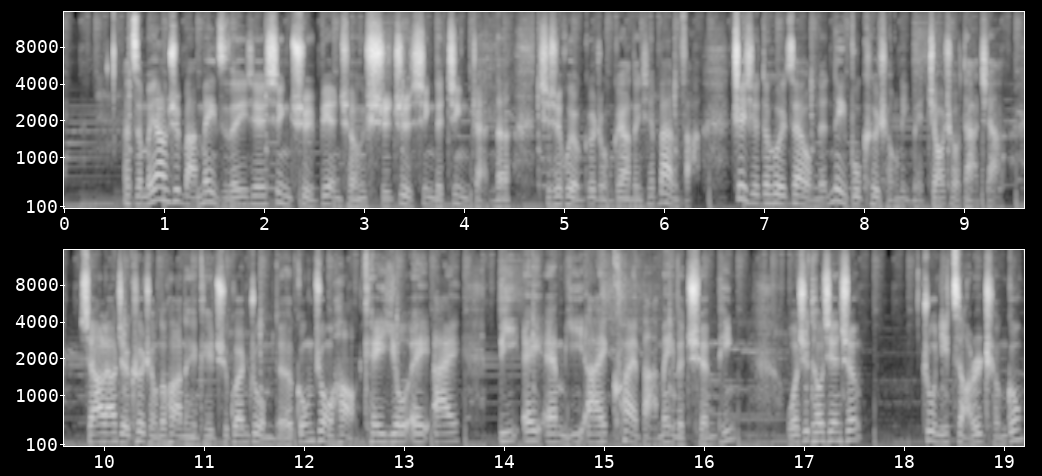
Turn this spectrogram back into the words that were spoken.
那怎么样去把妹子的一些兴趣变成实质性的进展呢？其实会有各种各样的一些办法，这些都会在我们的内部课程里面教授大家。想要了解课程的话呢，也可以去关注我们的公众号 K U A I B A M E I 快把妹的全拼。我是头先生，祝你早日成功。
